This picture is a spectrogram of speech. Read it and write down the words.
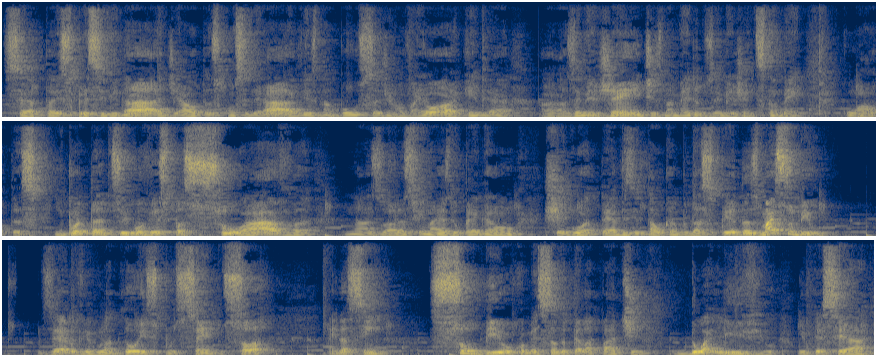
certa expressividade, altas consideráveis na bolsa de Nova York, entre a, as emergentes, na média dos emergentes também com altas importantes. O Ibovespa suava nas horas finais do pregão, chegou até a visitar o campo das pedras, mas subiu 0,2% só ainda assim subiu, começando pela parte do alívio, o IPCA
